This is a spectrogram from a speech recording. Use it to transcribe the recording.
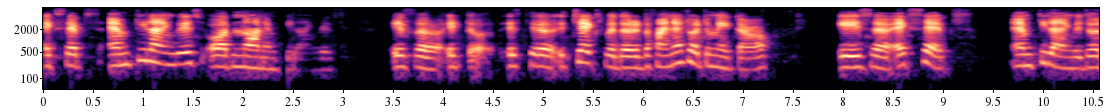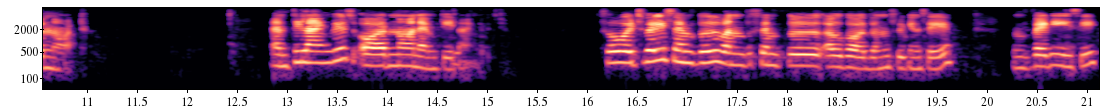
accepts empty language or non-empty language. If uh, it uh, it, uh, it checks whether the finite automata is uh, accepts empty language or not empty language or non-empty language. So it's very simple, one of the simple algorithms we can say, very easy.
